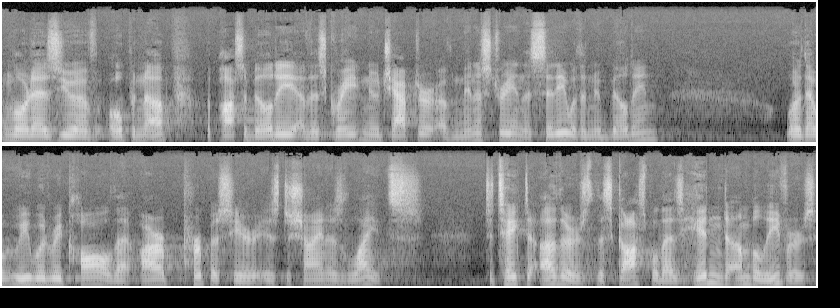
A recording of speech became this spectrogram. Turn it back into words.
And Lord, as you have opened up the possibility of this great new chapter of ministry in the city with a new building, Lord, that we would recall that our purpose here is to shine as lights, to take to others this gospel that is hidden to unbelievers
